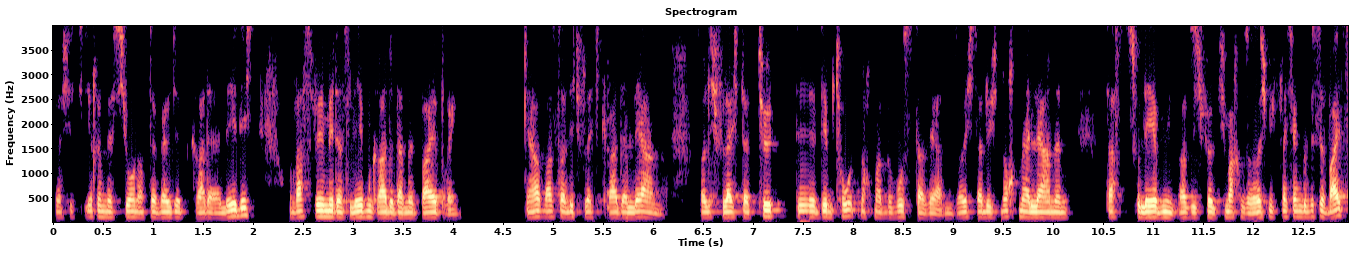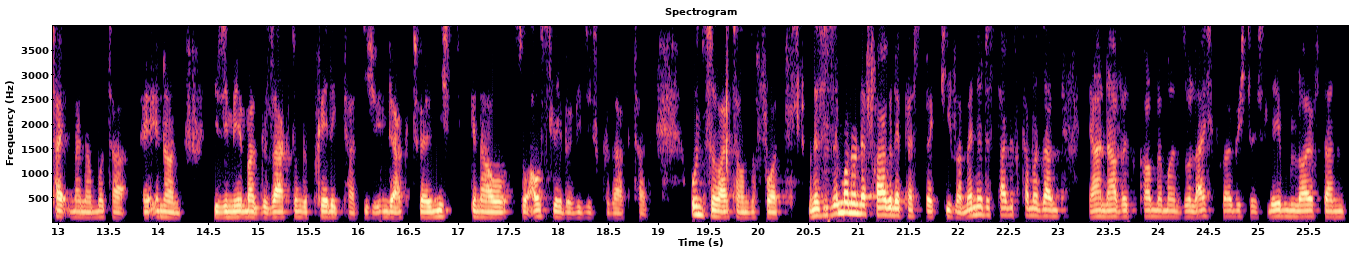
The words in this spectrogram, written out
vielleicht ist ihre Mission auf der Welt jetzt gerade erledigt und was will mir das Leben gerade damit beibringen? Ja, was soll ich vielleicht gerade lernen? Soll ich vielleicht dem Tod nochmal bewusster werden? Soll ich dadurch noch mehr lernen, das zu leben, was ich wirklich machen soll? Soll ich mich vielleicht an gewisse Weisheiten meiner Mutter erinnern, die sie mir immer gesagt und gepredigt hat, die ich irgendwie aktuell nicht genau so auslebe, wie sie es gesagt hat? Und so weiter und so fort. Und es ist immer nur eine Frage der Perspektive. Am Ende des Tages kann man sagen, ja, na, wird kommen, wenn man so leichtgläubig durchs Leben läuft, dann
